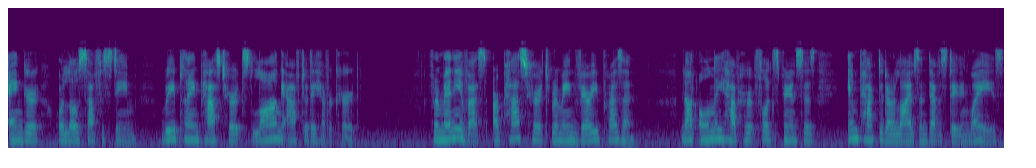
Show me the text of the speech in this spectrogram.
anger, or low self esteem replaying past hurts long after they have occurred. For many of us, our past hurts remain very present. Not only have hurtful experiences impacted our lives in devastating ways,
